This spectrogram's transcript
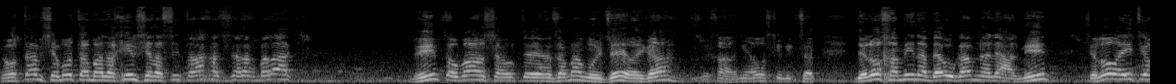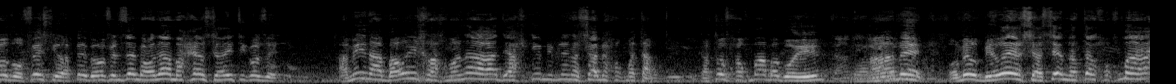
באותם שמות המלאכים של הסטרא אחת ששלח בלק ואם תאמר, אז אמרנו את זה, רגע, סליחה, אני הראש שלי קצת. דלא חמינא בהוא גמנא לעלמין, שלא ראיתי עוד רופא שירפא באופן זה מעולם אחר שראיתי כל זה. אמינא בריך רחמנא דאחכים לבני נשה מחוכמתם. כתוב חוכמה בגויים, אמן. אומר בירך שהשם נתן חוכמה,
